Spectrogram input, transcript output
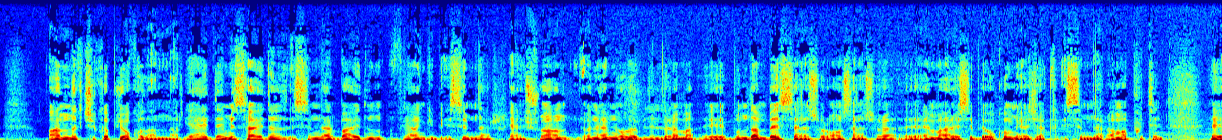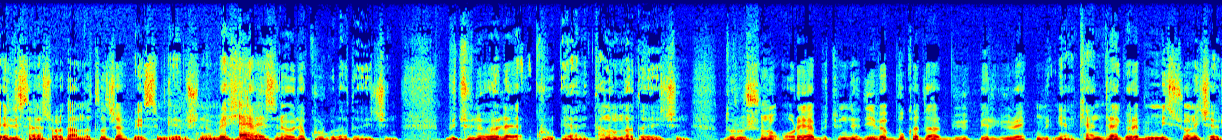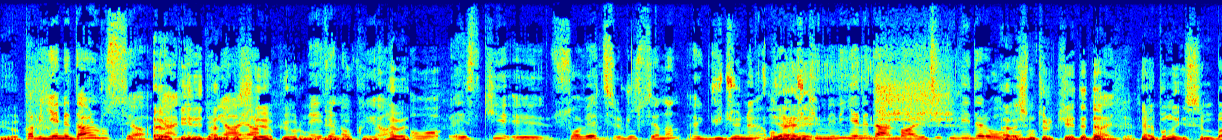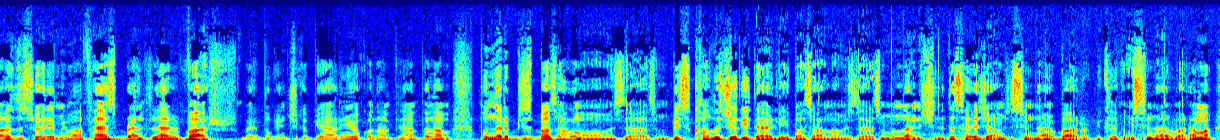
anlık çıkıp yok olanlar. Yani demin saydığınız isimler Biden falan gibi isimler yani şu an önemli olabilirler ama e, bundan 5 sene sonra 10 sene sonra e, emaresi bile okunmayacak isimler. Ama Putin e, 50 sene sonra da anlatılacak bir isim diye düşünüyorum. Ve hikayesini evet. öyle kurguladığı için, bütünü öyle kur, yani tanımladığı için, duruşunu oraya bütünlediği ve bu kadar büyük bir yürek yani kendine göre bir misyon içeriyor. Tabii yeniden Rusya. Evet yani yeniden Rusya yapıyorum diye bakıyor. Okuyor. Evet. O eski e, Sovyet Sovyet Rusya'nın e, gücünü, o yani, güç kimliğini yeniden var edecek bir lider olduğunu. Evet şimdi Türkiye'de de yani bunu isim bazlı söylemiyorum ama fast brandler var. Böyle bugün çıkıp yarın yok olan plan falan. Bunları biz baz almamamız lazım. Biz kalıcı liderliği baz almamız lazım. Bunların içinde de sayacağımız isimler var. Bir takım isimler var ama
